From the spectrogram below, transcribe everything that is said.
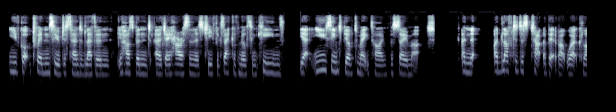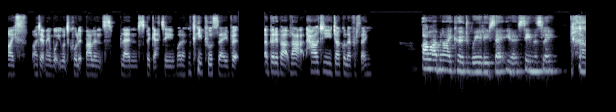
you've got twins who've just turned 11 your husband uh, joe harrison is chief exec of milton keynes. Yet you seem to be able to make time for so much. And i'd love to just chat a bit about work life i don't know what you want to call it balance blend spaghetti whatever people say but a bit about that. How do you juggle everything oh i mean i could really say you know seamlessly um,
